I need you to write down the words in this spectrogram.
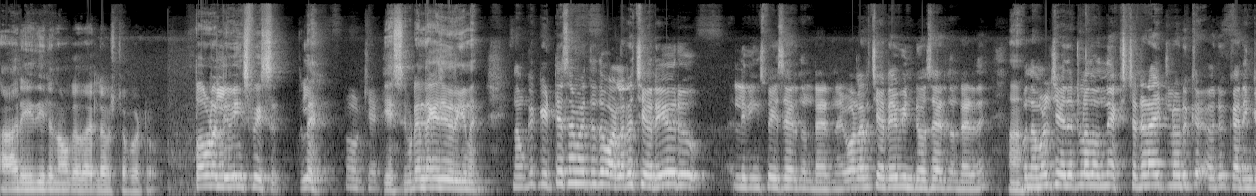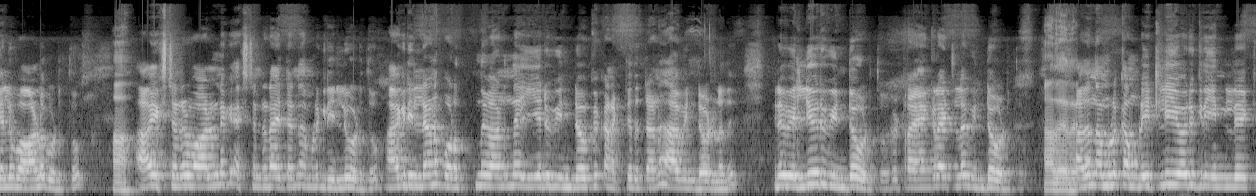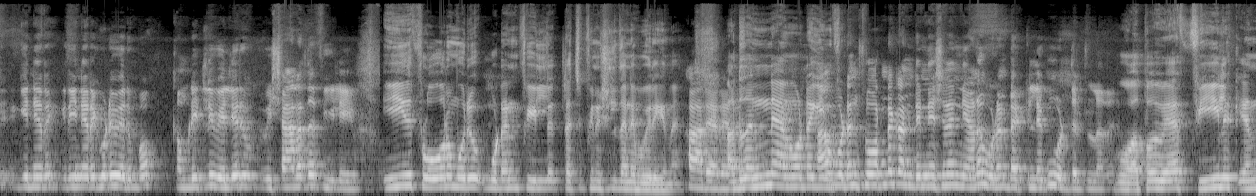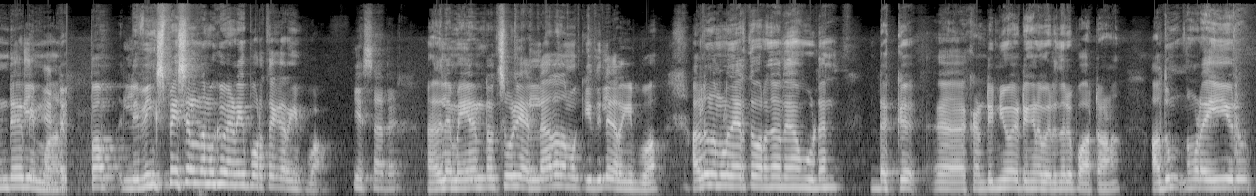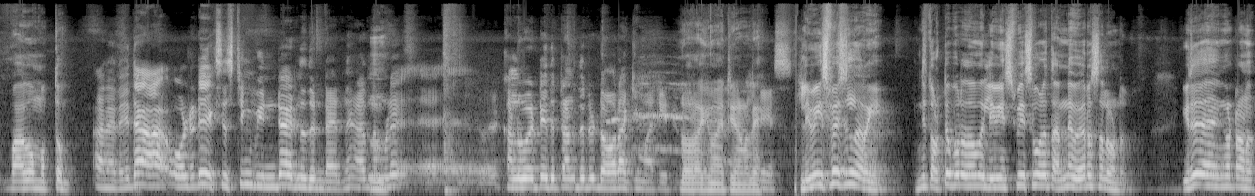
ആ രീതിയിൽ നമുക്ക് അതെല്ലാം ഇഷ്ടപ്പെട്ടു. ഇപ്പോൾ അവിടെ ലിവിങ് സ്പേസ് അല്ലേ? ഓക്കെ യെസ് ഇവിടെ എന്തൊക്കെ ചെയ്തിരിക്കുന്നത് നമുക്ക് കിട്ടിയ സമയത്ത് ഇത് വളരെ ചെറിയൊരു ലിവിംഗ് സ്പേസ് ആയിരുന്നു ഉണ്ടായിരുന്നത് വളരെ ചെറിയ വിൻഡോസ് ആയിരുന്നു ഉണ്ടായിരുന്നത് അപ്പൊ നമ്മൾ ചെയ്തിട്ടുള്ളത് ഒന്ന് എക്സ്റ്റൻഡ് ആയിട്ടുള്ള ഒരു ഒരു കരിങ്കല്ല് വാൾ കൊടുത്തു. ആ. എക്സ്റ്റൻഡ് വാളിന് എക്സ്റ്റൻഡ് ആയിട്ട് തന്നെ നമ്മൾ ഗ്രില്ല് കൊടുത്തു. ആ ഗ്രില്ലാണ് പുറത്തുനിന്ന് കാണുന്ന ഈ ഒരു വിൻഡോക്ക് കണക്ട് ചെയ്തിട്ടാണ് ആ വിൻഡോ ഉള്ളത്. പിന്നെ വലിയൊരു വിൻഡോ കൊടുത്തു. ഒരു ട്രയാങ്കിൾ ആയിട്ടുള്ള വിൻഡോ കൊടുത്തു. അതെ നമ്മൾ കംപ്ലീറ്റ്ലി ഈ ഒരു ഗ്രീനിലേക്ക് ഗ്രീനറി ഗ്രീനറി കൂടി വരുമ്പോൾ കംപ്ലീറ്റ്ലി വലിയൊരു വിശാലത ഫീൽ ചെയ്യും. ഈ ഫ്ലോറും ഒരു വുഡൻ ഫീൽ ടച്ച് ഫിനിഷിൽ തന്നെ പോയിരിക്കുന്നത് അതെ അതെ അത്. തന്നെ അങ്ങോട്ടേക്ക് ആ വുഡൻ ഫ്ലോറിന്റെ കണ്ടിന്യൂഷൻ തന്നെയാണ് വുഡൻ ഡെക്കിലേക്കും കൊടുത്തിട്ടുള്ളത്. ഓ അപ്പോൾ ഫീൽ ഫീൽ എന്റയർലി മാറി. ഇപ്പം ലിവിങ് സ്പേസിൽ നമുക്ക് വേണമെങ്കിൽ പുറത്തേക്ക് ഇറങ്ങി പോവാം. യെസ് അതെ. അതിലെ മെയിൻ എൻട്രൻസ് വഴി അല്ലാതെ നമുക്ക് ഇതിൽ ഇറങ്ങി പോവാം. അതിൽ നമ്മൾ നേരത്തെ പറഞ്ഞ പോലെ ആ വുഡൻ ഡെക്ക് കണ്ടിന്യൂ ആയിട്ട് ഇങ്ങനെ വരുന്നൊരു പാർട്ടാണ് അതും നമ്മുടെ ഈ ഒരു ഭാഗം മൊത്തം. അതെ അതെ. ഇത് ഓൾറെഡി എക്സിസ്റ്റിംഗ് വിൻഡോ ആയിരുന്നു ഇത് ഉണ്ടായിരുന്നത് അത് നമ്മൾ കൺവേർട്ട് ചെയ്തിട്ടാണ് ഇതൊരു ഡോറാക്കി മാറ്റിയിട്ട് ഡോറാക്കി മാറ്റിയാണല്ലേ. ലിവിങ് സ്പേസിൽ നിന്ന് ഇറങ്ങി. ഇനി തൊട്ടുപുറത്ത് ലിവിങ് സ്പേസ് പോലെ തന്നെ വേറെ സ്ഥലമുണ്ട്. ഇത് എങ്ങോട്ടാണ്?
